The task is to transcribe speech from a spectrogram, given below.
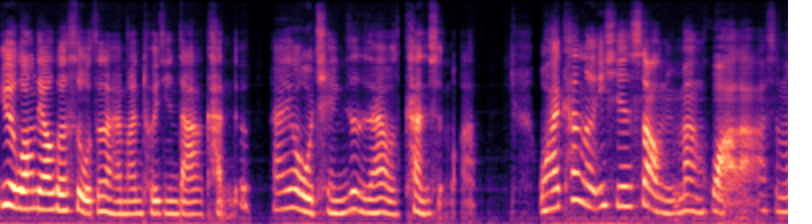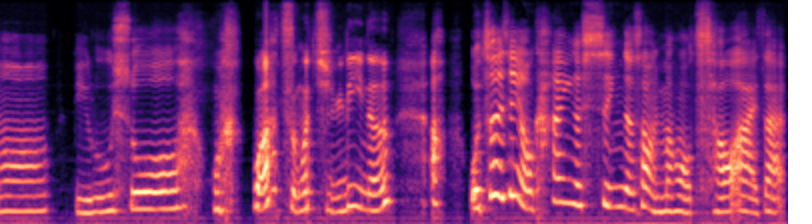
月光雕刻师》我真的还蛮推荐大家看的。还有我前一阵子还有看什么啊？我还看了一些少女漫画啦，什么。比如说，我 我要怎么举例呢？啊，我最近有看一个新的少女漫画，我超爱在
